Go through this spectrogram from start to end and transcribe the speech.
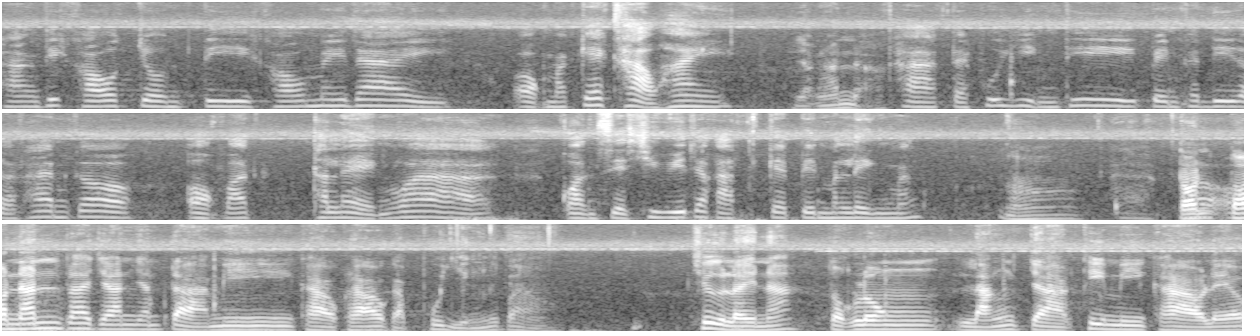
ทางที่เขาโจมตีเขาไม่ได้ออกมาแก้ข่าวให้ อย่างนั้นเหรอค่ะ แต่ผู้หญิงที่เป็นคดีต่อท่านก็ออกมาแถลงว่าก่อนเสียชีวิตอะค่ะแกเป็นมะเร็งมั้งอ๋อค่ะตอนก็กตอนนั้นพระอาจารย์ยันตรามีข่าวคราวกับผู้หญิงหรือเปล่า ชื่ออะไรนะ ตกลงหลังจากที่มีข่าวแล้ว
